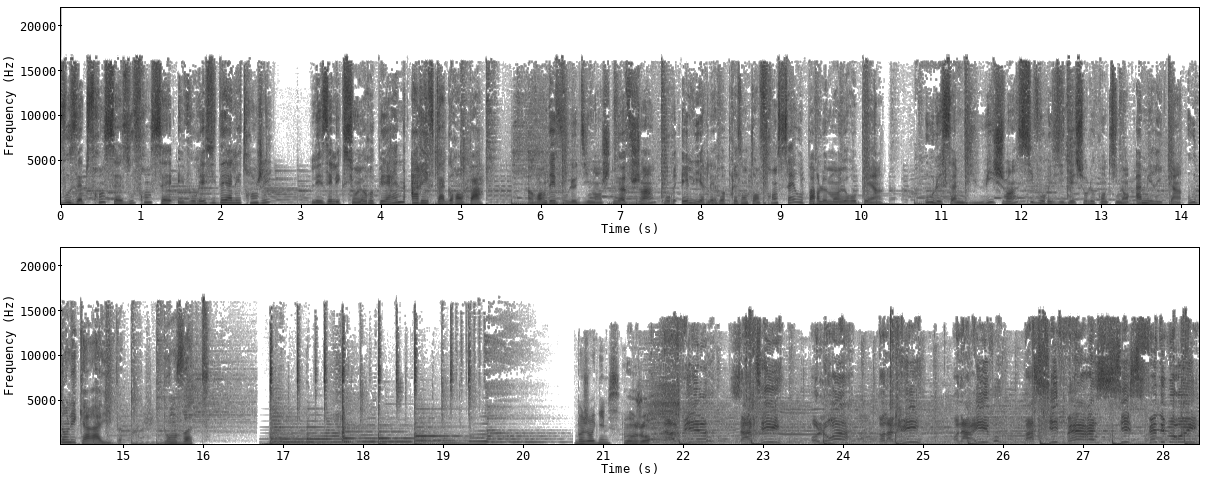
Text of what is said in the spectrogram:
Vous êtes française ou français et vous résidez à l'étranger? Les élections européennes arrivent à grands pas. Rendez-vous le dimanche 9 juin pour élire les représentants français au Parlement européen. Ou le samedi 8 juin si vous résidez sur le continent américain ou dans les Caraïbes. Bon vote Bonjour Gims. Bonjour. La ville scintille, au loin, dans la nuit, on arrive, massif R6 fait du bruit.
